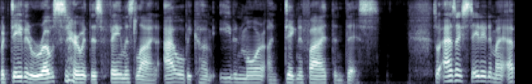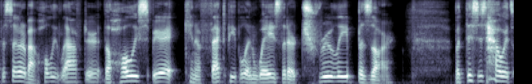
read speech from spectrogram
But David roasts her with this famous line I will become even more undignified than this. So, as I stated in my episode about holy laughter, the Holy Spirit can affect people in ways that are truly bizarre. But this is how it's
